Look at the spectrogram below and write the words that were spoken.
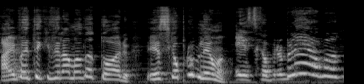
Aí vai ter que virar mandatório. Esse é o problema. Esse é o problema.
